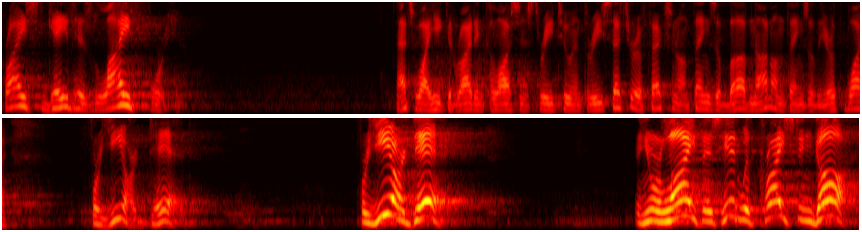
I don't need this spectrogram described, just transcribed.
Christ gave his life for him. That's why he could write in Colossians 3 2 and 3 Set your affection on things above, not on things of the earth. Why? For ye are dead. For ye are dead. And your life is hid with Christ in God.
